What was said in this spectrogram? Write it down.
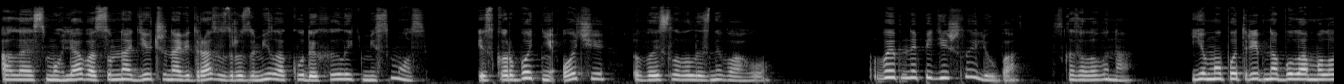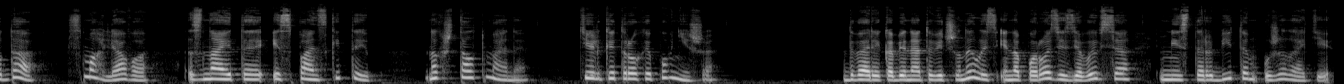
Але смуглява сумна дівчина відразу зрозуміла, куди хилить міс Мос, і скорботні очі висловили зневагу. Ви б не підійшли, Люба, сказала вона. Йому потрібна була молода, смаглява, знаєте, іспанський тип, на кшталт мене, тільки трохи повніше. Двері кабінету відчинились, і на порозі з'явився містер Бітем у жилеті,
